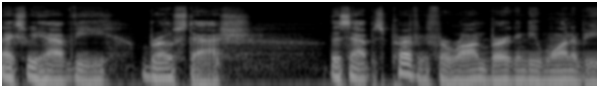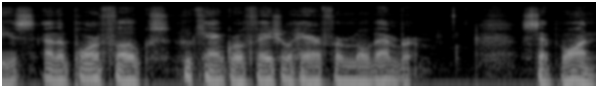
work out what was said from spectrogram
Next we have the Bro Stash. This app is perfect for Ron Burgundy wannabes and the poor folks who can't grow facial hair for Movember. Step 1.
